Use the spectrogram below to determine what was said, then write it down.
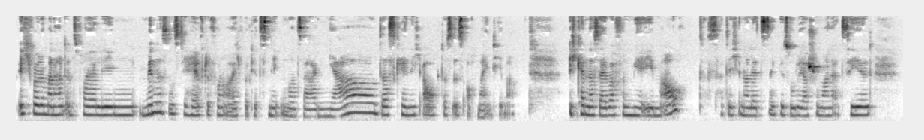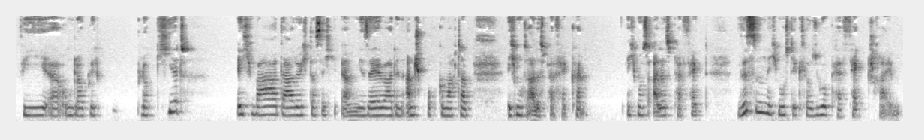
ich würde meine Hand ins Feuer legen, mindestens die Hälfte von euch wird jetzt nicken und sagen, ja, das kenne ich auch, das ist auch mein Thema. Ich kenne das selber von mir eben auch. Das hatte ich in der letzten Episode ja schon mal erzählt, wie äh, unglaublich blockiert ich war dadurch, dass ich äh, mir selber den Anspruch gemacht habe, ich muss alles perfekt können. Ich muss alles perfekt wissen, ich muss die Klausur perfekt schreiben.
